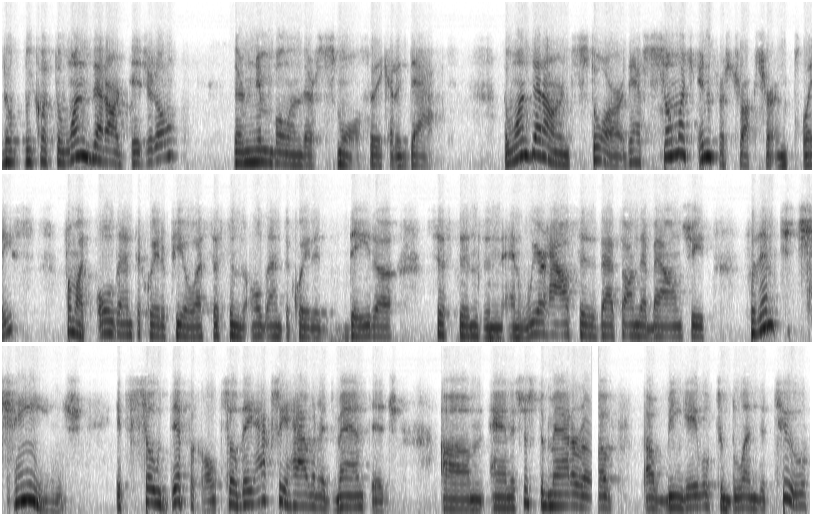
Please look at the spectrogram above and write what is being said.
the, because the ones that are digital, they're nimble and they're small, so they can adapt. The ones that are in store, they have so much infrastructure in place from like old antiquated POS systems, old antiquated data systems, and, and warehouses that's on their balance sheet. For them to change, it's so difficult. So they actually have an advantage, um, and it's just a matter of of being able to blend the two.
